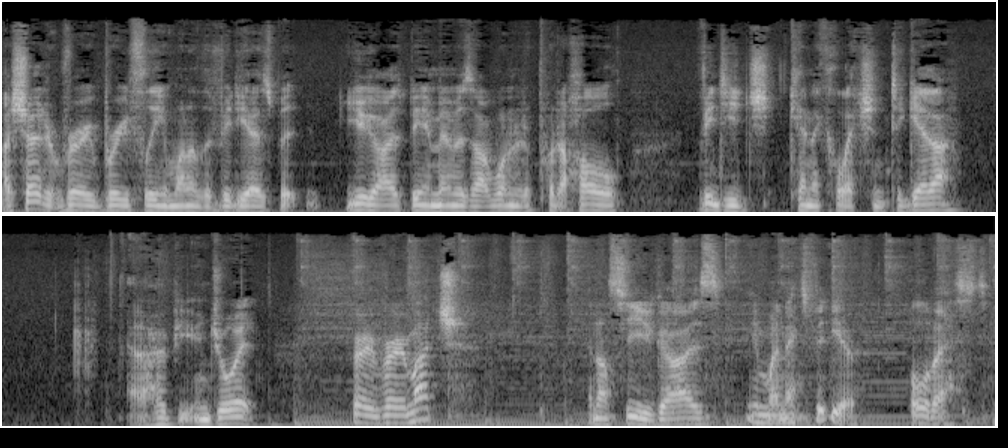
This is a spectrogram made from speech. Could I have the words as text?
I showed it very briefly in one of the videos, but you guys being members, I wanted to put a whole vintage Kenner collection together. And I hope you enjoy it very, very much. And I'll see you guys in my next video. All the best.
